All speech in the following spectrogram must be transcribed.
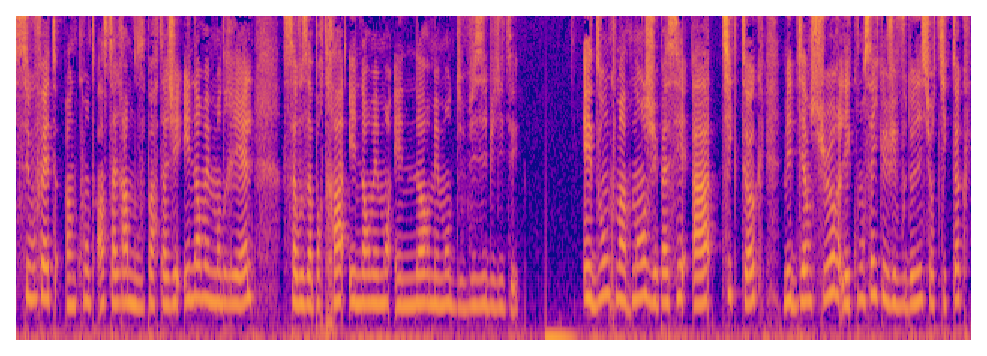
si vous faites un compte Instagram où vous partagez énormément de réels, ça vous apportera énormément, énormément de visibilité. Et donc maintenant, je vais passer à TikTok. Mais bien sûr, les conseils que je vais vous donner sur TikTok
